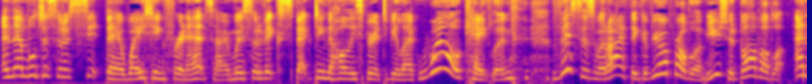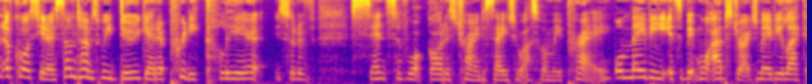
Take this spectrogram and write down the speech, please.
And then we'll just sort of sit there waiting for an answer, and we're sort of expecting the Holy Spirit to be like, Well, Caitlin, this is what I think of your problem. You should blah, blah, blah. And of course, you know, sometimes we do get a pretty clear sort of sense of what God is trying to say to us when we pray. Or maybe it's a bit more abstract. Maybe like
